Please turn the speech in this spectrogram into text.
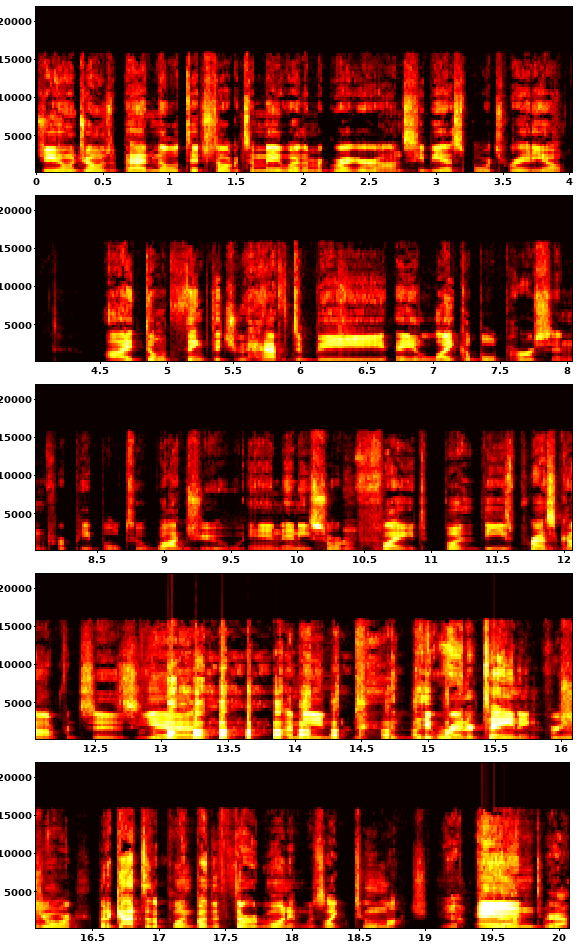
Gio and Jones with Pat Miletich talking to Mayweather McGregor on CBS Sports Radio. I don't think that you have to be a likable person for people to watch you in any sort of fight, but these press conferences, yeah, I mean, they were entertaining for hmm. sure. But it got to the point by the third one, it was like too much. Yeah. And Yeah, yeah.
